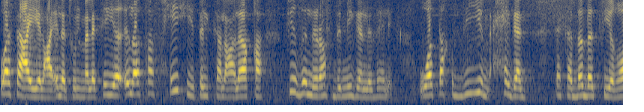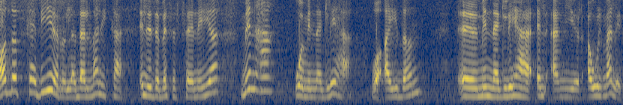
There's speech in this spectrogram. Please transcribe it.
وسعي العائلة الملكية إلى تصحيح تلك العلاقة في ظل رفض ميغان لذلك. وتقديم حجج تسببت في غضب كبير لدى الملكة إليزابيث الثانية منها ومن نجلها وأيضا من نجلها الأمير أو الملك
